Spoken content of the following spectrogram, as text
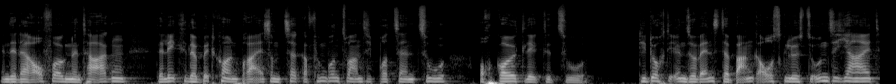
In den darauffolgenden Tagen, da legte der Bitcoin-Preis um ca. 25% zu, auch Gold legte zu. Die durch die Insolvenz der Bank ausgelöste Unsicherheit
